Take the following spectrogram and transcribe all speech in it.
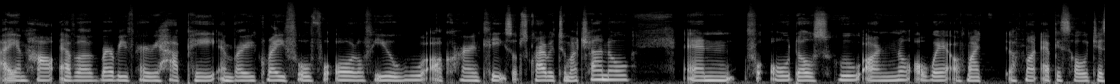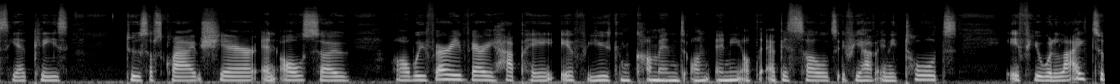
I am, however, very, very happy and very grateful for all of you who are currently subscribed to my channel and for all those who are not aware of my of my episode just yet. Please do subscribe, share, and also I'll be very, very happy if you can comment on any of the episodes, if you have any thoughts. If you would like to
